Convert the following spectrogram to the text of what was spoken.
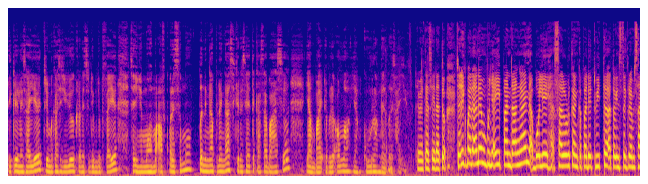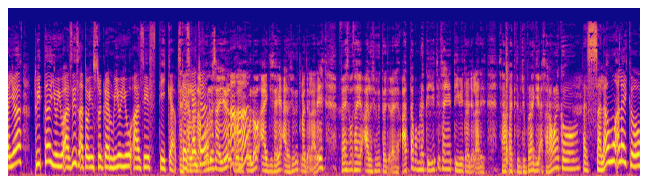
di keliling saya. Terima kasih Yuyun kerana sudi menjemput saya. Saya ingin mohon maaf kepada semua pendengar-pendengar sekiranya saya terkasar bahasa yang baik daripada Allah yang kurang daripada saya. Terima kasih Datuk. Jadi kepada anda yang mempunyai pandangan boleh salurkan kepada Twitter atau Instagram saya. Twitter Yuyu Aziz atau Instagram Yuyu Aziz 3. Dan kalau nak follow saya, Ah, boleh ah. follow IG saya Alif Syukri Terajak Laris, Facebook saya Alif Syukri Terajak Laris ataupun boleh ke YouTube saya TV Terajak Laris. Sampai kita berjumpa lagi. Assalamualaikum. Assalamualaikum.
